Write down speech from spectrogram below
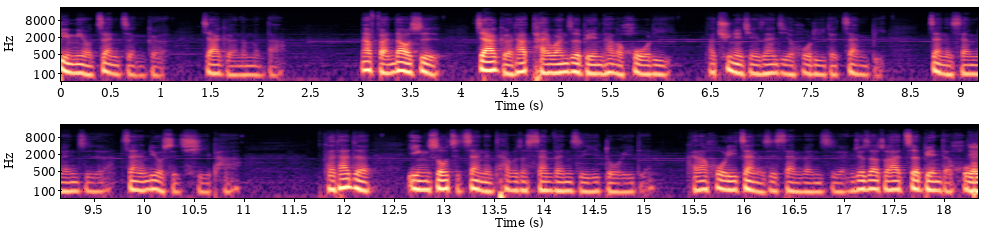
并没有占整个价格那么大。那反倒是价格，它台湾这边它的获利，它去年前三季的获利的占比占了三分之二，占了六十七趴，可它的营收只占了差不多三分之一多一点，可它获利占的是三分之二，你就知道说它这边的获利。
